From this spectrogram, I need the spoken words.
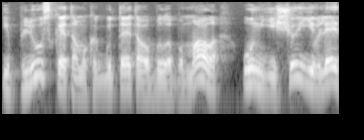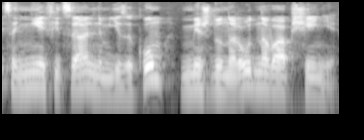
И плюс к этому, как будто этого было бы мало, он еще и является неофициальным языком международного общения.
